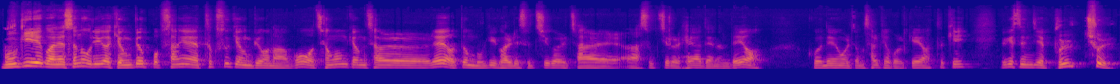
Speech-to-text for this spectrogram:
무기에 관해서는 우리가 경비법상의 특수경비원하고 청원경찰의 어떤 무기관리 수칙을 잘 아, 숙지를 해야 되는데요. 그 내용을 좀 살펴볼게요. 특히 여기서 이제 불출,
